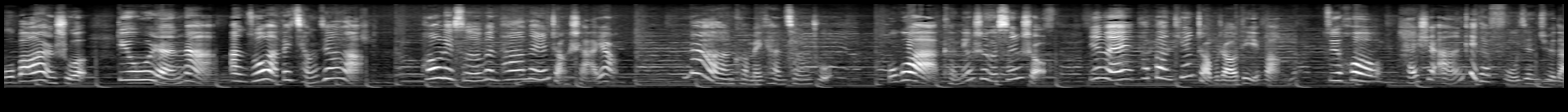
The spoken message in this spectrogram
不报案说：“丢人呐！俺昨晚被强奸了。”Police 问他那人长啥样，那俺可没看清楚。不过啊，肯定是个新手，因为他半天找不着地方，最后还是俺给他扶进去的。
